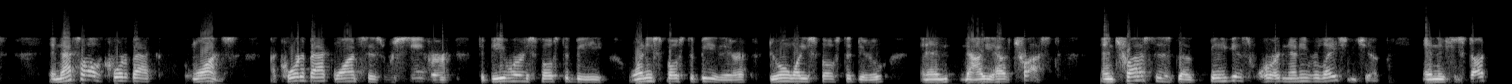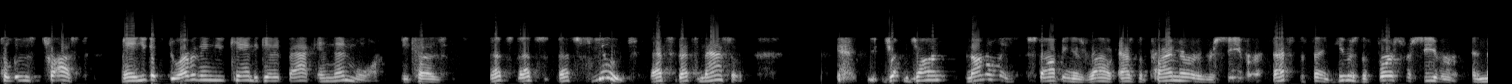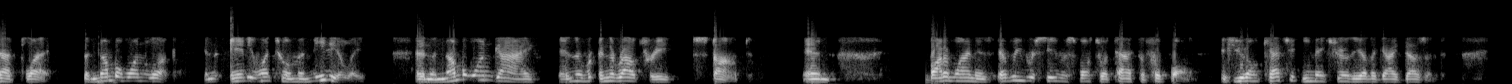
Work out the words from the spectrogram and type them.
and that's all a quarterback wants. A quarterback wants his receiver to be where he's supposed to be, when he's supposed to be there, doing what he's supposed to do, and now you have trust. And trust is the biggest word in any relationship. And if you start to lose trust, man, you get to do everything you can to get it back and then more because – that's that's that's huge. That's that's massive. John not only stopping his route as the primary receiver. That's the thing. He was the first receiver in that play, the number one look, and Andy went to him immediately, and the number one guy in the in the route tree stopped. And bottom line is, every receiver is supposed to attack the football. If you don't catch it, you make sure the other guy doesn't.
